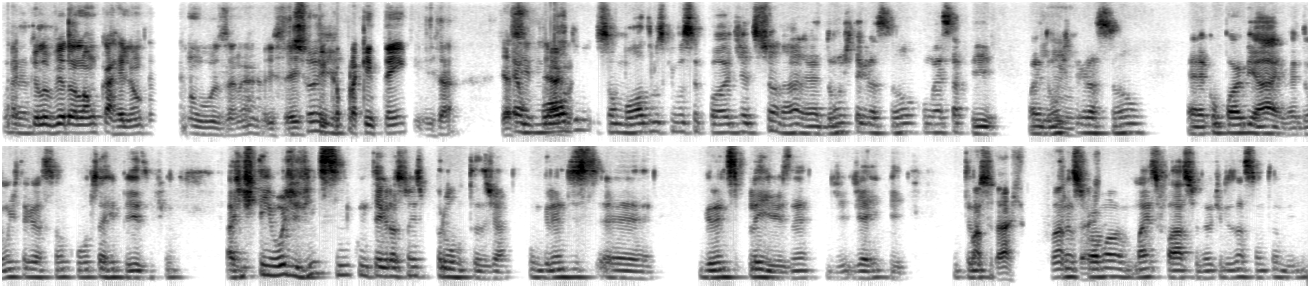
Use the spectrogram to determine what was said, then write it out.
Correto. aquilo vira lá um carrilhão que não usa, né? Isso, Isso aí fica para quem tem já é um módulo, são módulos que você pode adicionar, né? DOM de integração com SAP, vai DOM de uhum. integração é, com Power BI, vai DOM de integração com outros RPs, enfim. A gente tem hoje 25 integrações prontas já, com grandes, é, grandes players né, de, de RP. Então, fantástico, isso fantástico. transforma mais fácil né, a utilização também. Né?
